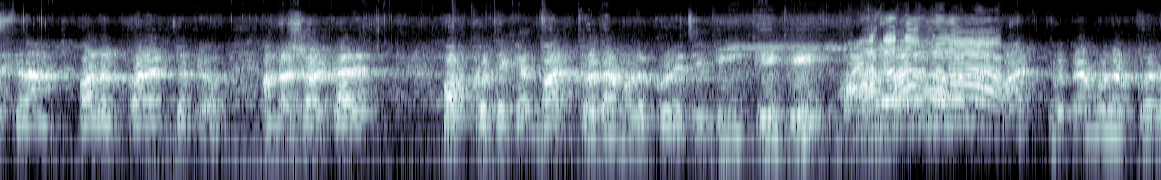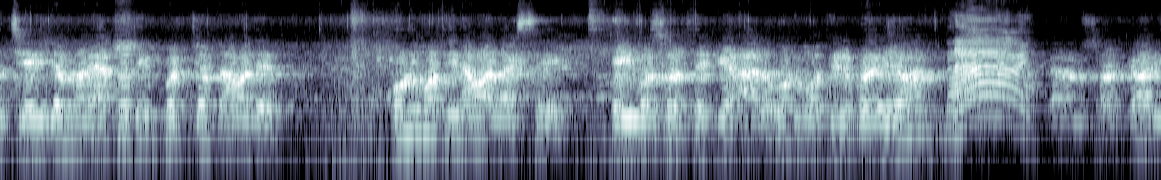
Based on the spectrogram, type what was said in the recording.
ইসলাম পালন করার জন্য আমরা সরকারের পক্ষ থেকে বাধ্যতামূলক করেছি। কি কি কি? বাধ্যতামূলক। করেছে। এই জন্য এতদিন পর্যন্ত আমাদের অনুমতি নেওয়া লাগছে। এই বছর থেকে আর অনুমতির প্রয়োজন কারণ সরকারি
